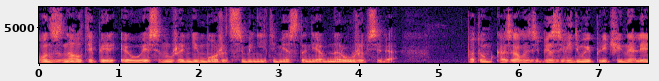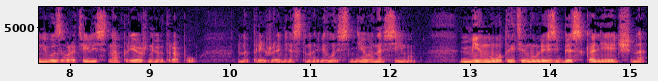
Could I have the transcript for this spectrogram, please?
Он знал, теперь Эуэсин уже не может сменить место, не обнаружив себя. Потом, казалось, без видимой причины олени возвратились на прежнюю тропу. Напряжение становилось невыносимым. Минуты тянулись бесконечно.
